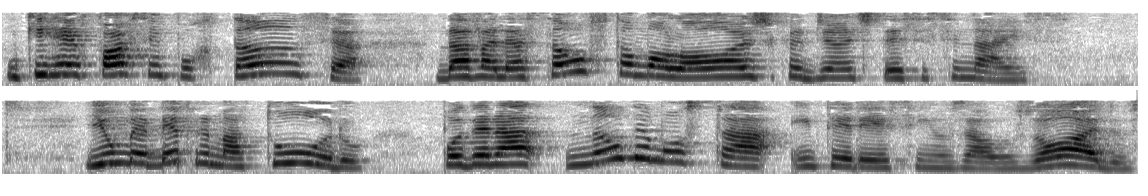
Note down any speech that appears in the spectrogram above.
O que reforça a importância da avaliação oftalmológica diante desses sinais. E um bebê prematuro poderá não demonstrar interesse em usar os olhos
